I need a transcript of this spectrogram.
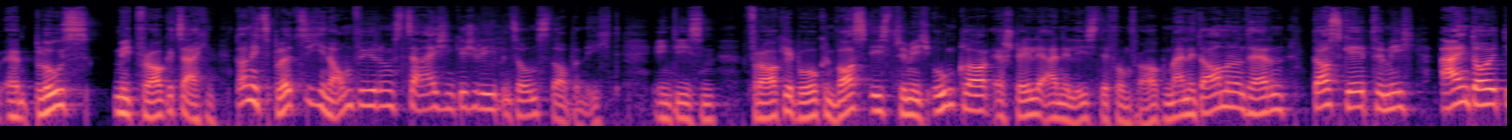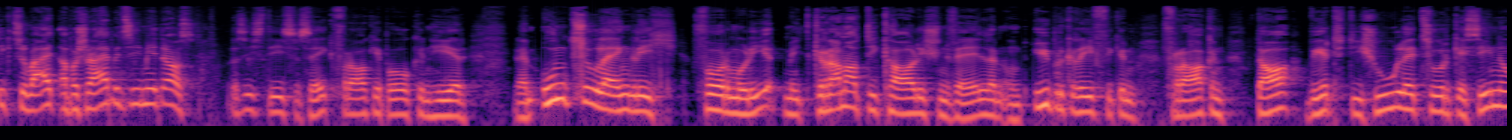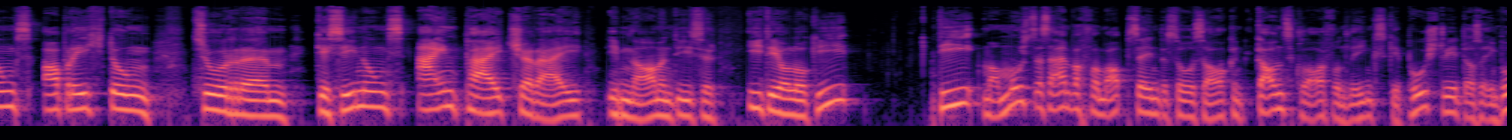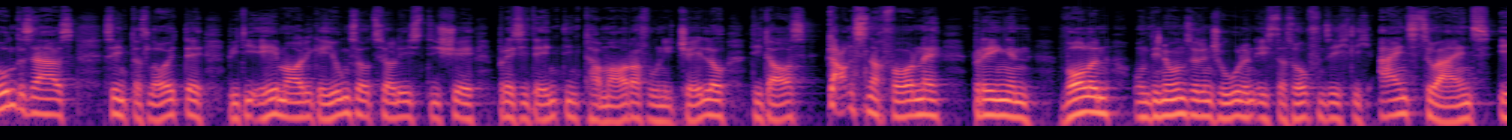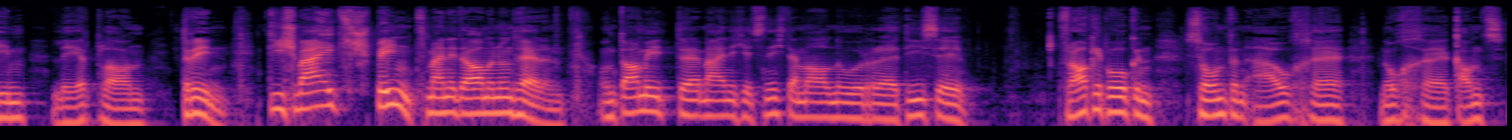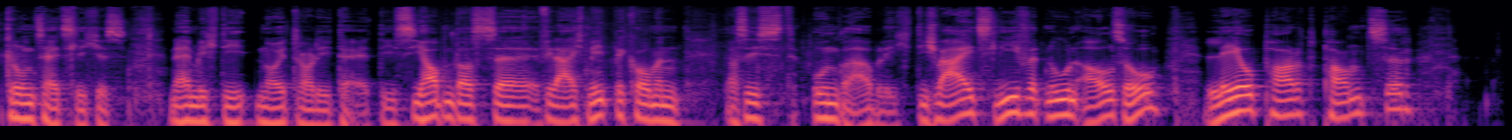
äh, plus mit Fragezeichen. Dann ist plötzlich in Anführungszeichen geschrieben, sonst aber nicht in diesem Fragebogen. Was ist für mich unklar? Erstelle eine Liste von Fragen. Meine Damen und Herren, das geht für mich eindeutig zu weit, aber schreiben Sie mir das. Das ist dieser SEC-Fragebogen hier ähm, unzulänglich formuliert mit grammatikalischen Fehlern und übergriffigen Fragen. Da wird die Schule zur Gesinnungsabrichtung, zur ähm, Gesinnungseinpeitscherei im Namen dieser Ideologie die, man muss das einfach vom Absender so sagen, ganz klar von links gepusht wird. Also im Bundeshaus sind das Leute wie die ehemalige jungsozialistische Präsidentin Tamara Funicello, die das ganz nach vorne bringen wollen. Und in unseren Schulen ist das offensichtlich eins zu eins im Lehrplan drin. Die Schweiz spinnt, meine Damen und Herren. Und damit äh, meine ich jetzt nicht einmal nur äh, diese Fragebogen, sondern auch äh, noch äh, ganz Grundsätzliches, nämlich die Neutralität. Die, Sie haben das äh, vielleicht mitbekommen, das ist unglaublich. Die Schweiz liefert nun also Leopard-Panzer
